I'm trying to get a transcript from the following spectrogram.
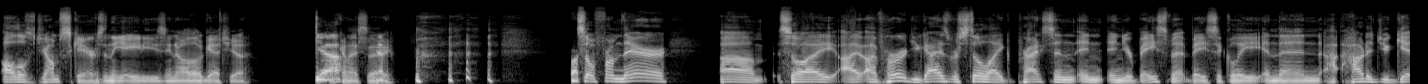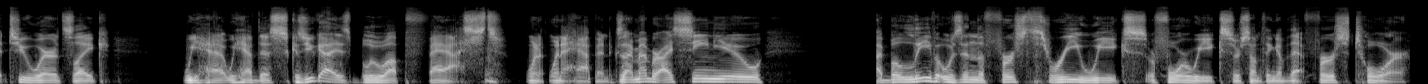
All those jump scares in the '80s, you know, they'll get you. What yeah, can I say? so from there, um, so I, I I've heard you guys were still like practicing in in your basement basically, and then how did you get to where it's like we had we have this because you guys blew up fast when it, when it happened because I remember I seen you. I believe it was in the first three weeks or four weeks or something of that first tour.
